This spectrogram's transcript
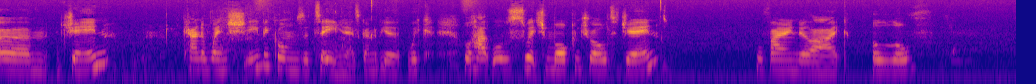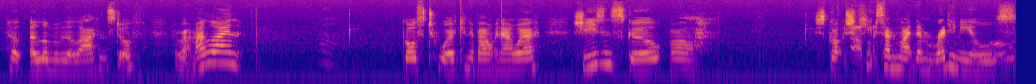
um Jane kind of when she becomes a teen it's going to be a we we'll have we'll switch more control to Jane we'll find her like a love a love of the life and stuff. Alright Madeleine goes to work in about an hour. She's in school. Oh she's got she oh. keeps having like them ready meals.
